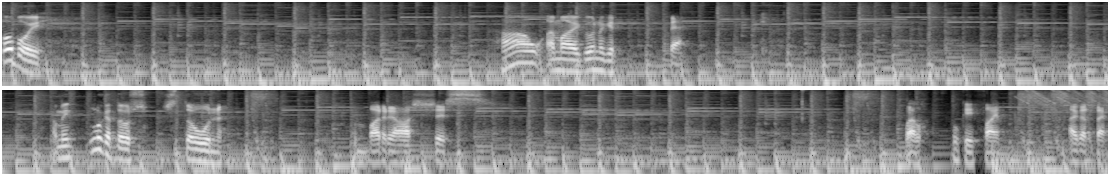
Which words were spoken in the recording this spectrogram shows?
Oh boy. How am I gonna get back? I mean, look at those stone barrages. Okay, fine. I got back.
